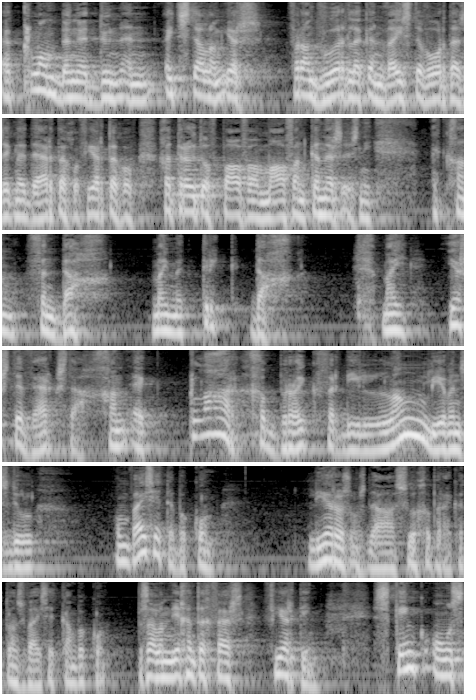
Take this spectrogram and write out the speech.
'n klomp dinge doen en uitstel om eers verantwoordelik en wys te word as ek nou 30 of 40 of getroud of pa van ma van kinders is nie. Ek gaan vandag my matriekdag my eerste werksdag gaan ek klaar gebruik vir die lang lewensdoel om wysheid te bekom. Leer ons ons daar so gebruik dat ons wysheid kan bekom. Psalm 90 vers 14. Skenk ons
